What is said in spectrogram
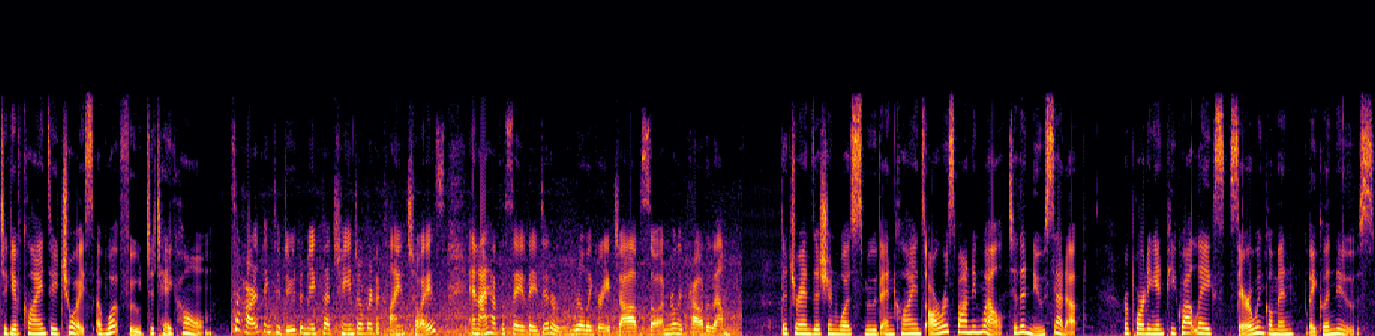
to give clients a choice of what food to take home. It's a hard thing to do to make that change over to client choice, and I have to say they did a really great job, so I'm really proud of them. The transition was smooth and clients are responding well to the new setup. Reporting in Pequot Lakes, Sarah Winkleman, Lakeland News.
